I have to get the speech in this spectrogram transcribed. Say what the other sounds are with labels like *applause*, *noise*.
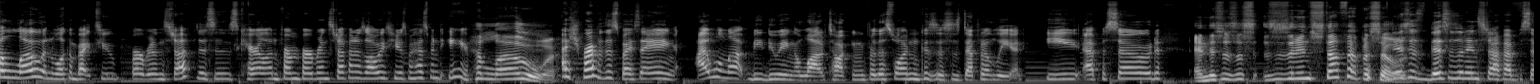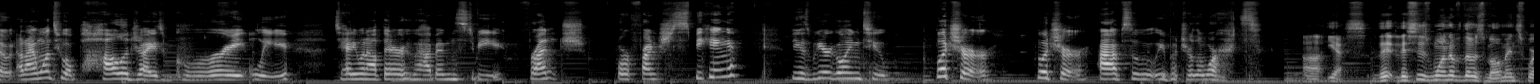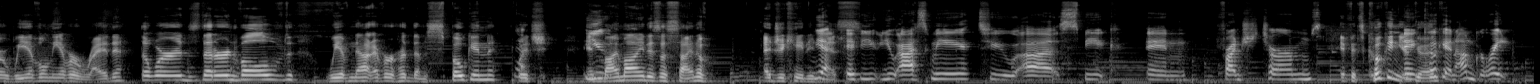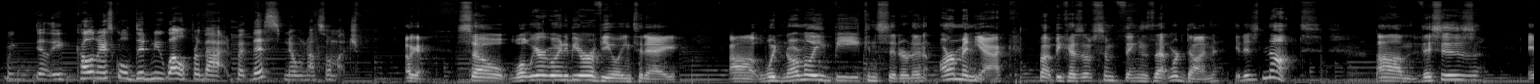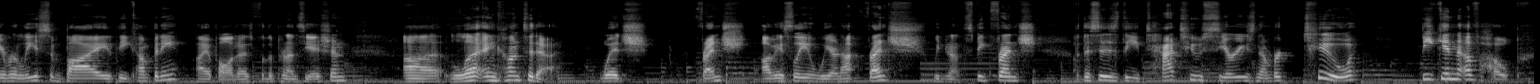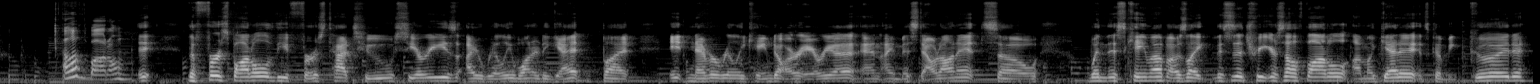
Hello and welcome back to Bourbon Stuff. This is Carolyn from Bourbon Stuff, and as always, here's my husband E. Hello. I should preface this by saying I will not be doing a lot of talking for this one because this is definitely an E episode. And this is a, this is an in stuff episode. This is this is an in stuff episode, and I want to apologize greatly to anyone out there who happens to be French or French speaking, because we are going to butcher, butcher, absolutely butcher the words. Uh, yes, Th- this is one of those moments where we have only ever read the words that are involved. We have not ever heard them spoken, which in You- my mind is a sign of educatedness. Yeah, if you you ask me to uh, speak in French terms If it's cooking, you're good. cooking, I'm great. We, culinary school did me well for that, but this, no, not so much. Okay, so what we are going to be reviewing today uh, would normally be considered an Armagnac, but because of some things that were done, it is not. Um, this is a release by the company, I apologize for the pronunciation, uh, Le Encantada, which, French, obviously, we are not French, we do not speak French, but this is the Tattoo Series number two, Beacon of Hope I love the bottle. it, the first bottle of the first tattoo series I really wanted to get, but it never really came to our area and I missed out on it. So when this came up, I was like, this is a treat yourself bottle. I'm gonna get it. It's gonna be good.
